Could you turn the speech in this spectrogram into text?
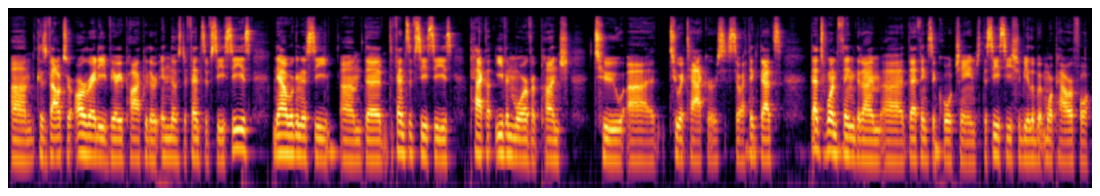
because um, Valks are already very popular in those defensive CCs. Now we're going to see um, the defensive CCs pack even more of a punch to uh, to attackers. So I think that's that's one thing that I'm uh, that I think is a cool change. The CC should be a little bit more powerful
